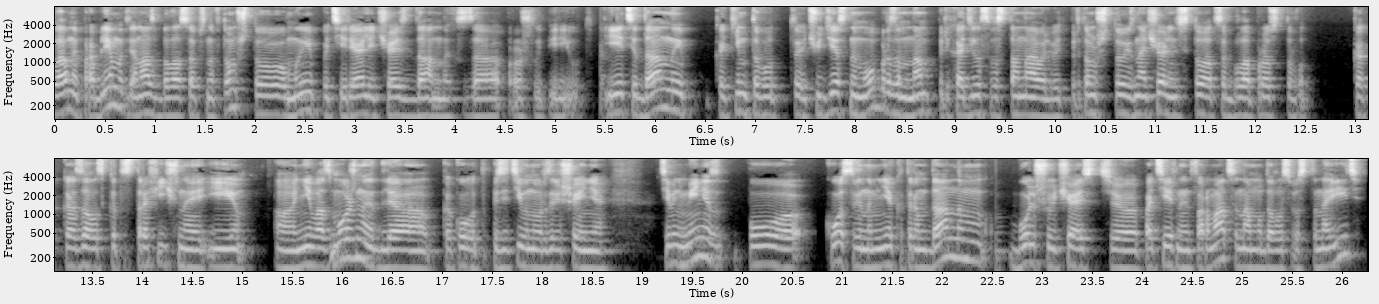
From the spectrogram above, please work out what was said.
Главная проблема для нас была, собственно, в том, что мы потеряли часть данных за прошлый период. И эти данные каким-то вот чудесным образом нам приходилось восстанавливать, при том, что изначально ситуация была просто вот, как казалось, катастрофичная и э, невозможная для какого-то позитивного разрешения. Тем не менее, по косвенным некоторым данным большую часть э, потерянной информации нам удалось восстановить.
